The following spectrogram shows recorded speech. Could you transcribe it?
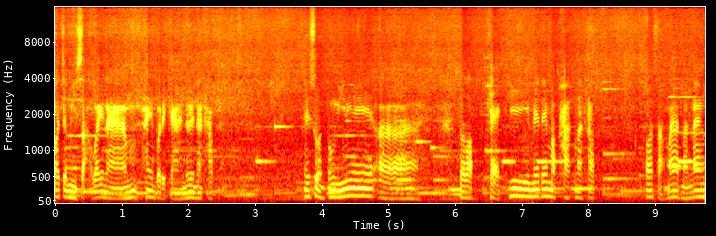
ก็จะมีสระว่ายน้ำให้บริการด้วยนะครับ ในส่วนตรงนี้นี่สำหรับแขกที่ไม่ได้มาพักนะครับ ก็สามารถมานั่ง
